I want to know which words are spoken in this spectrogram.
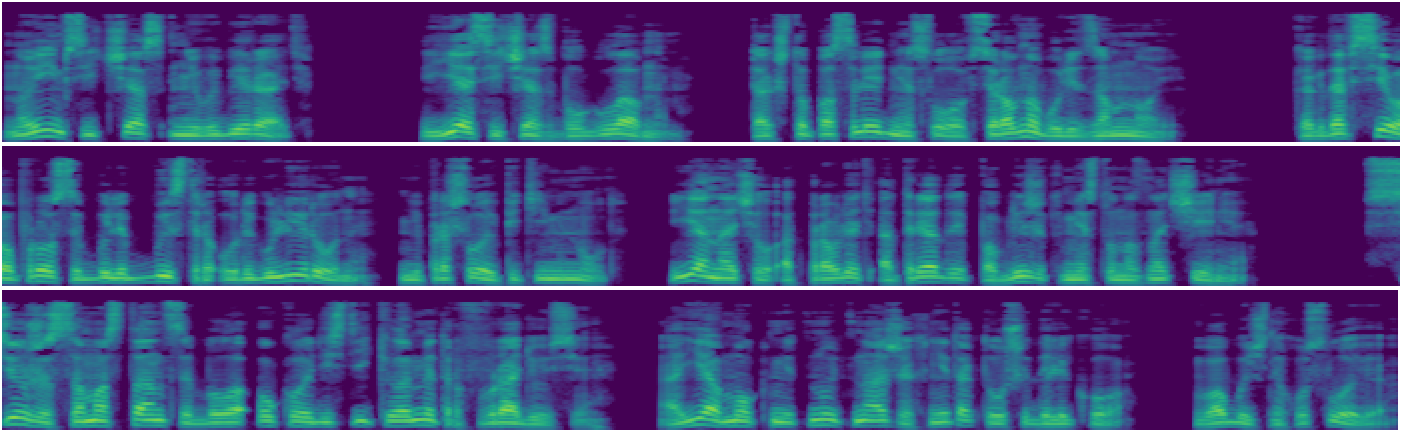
но им сейчас не выбирать. Я сейчас был главным, так что последнее слово все равно будет за мной. Когда все вопросы были быстро урегулированы, не прошло и пяти минут, я начал отправлять отряды поближе к месту назначения. Все же сама станция была около 10 километров в радиусе, а я мог метнуть наших не так-то уж и далеко в обычных условиях.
